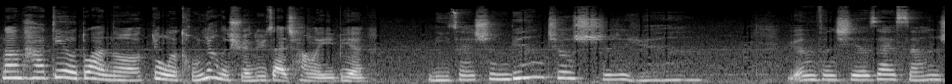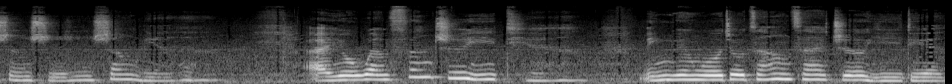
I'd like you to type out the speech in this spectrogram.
那他第二段呢，用了同样的旋律再唱了一遍，你在身边就是缘，缘分写在三生石上面，爱有万分之一甜。宁愿我就葬在这一点。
